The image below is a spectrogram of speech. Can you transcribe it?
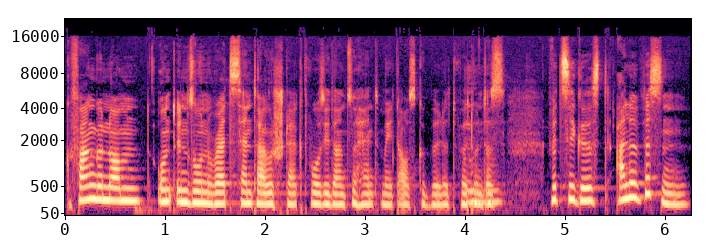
gefangen genommen und in so ein Red Center gesteckt, wo sie dann zur Handmaid ausgebildet wird. Und das Witzige ist, alle wissen,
